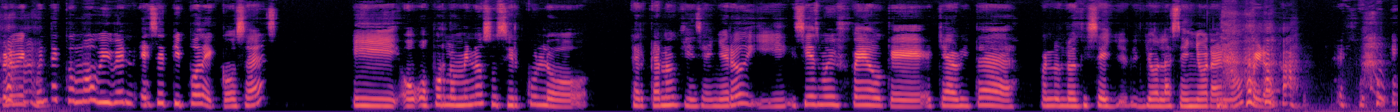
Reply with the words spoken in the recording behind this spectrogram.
pero me cuenta cómo viven ese tipo de cosas y, o, por lo menos su círculo cercano quinceañero y sí es muy feo que, que ahorita, bueno, lo dice yo la señora, ¿no? Pero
